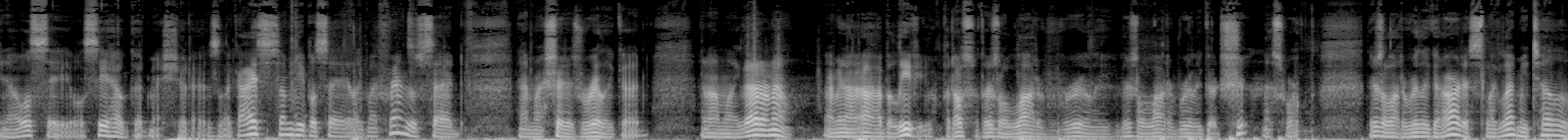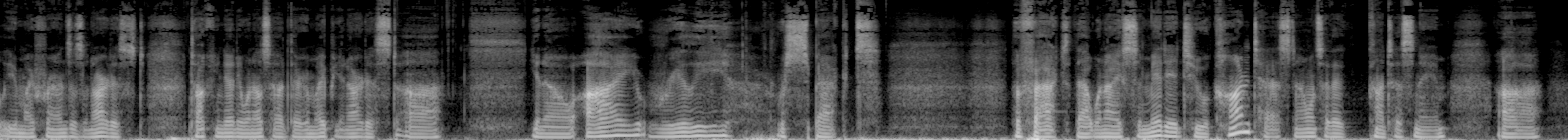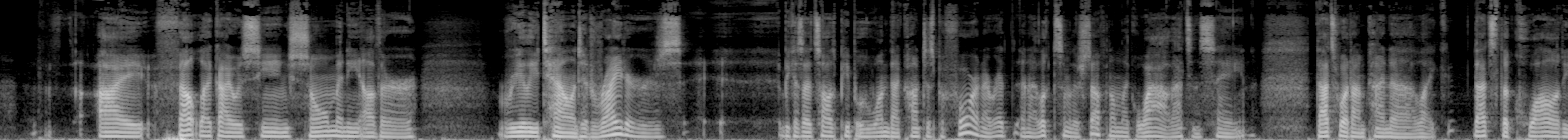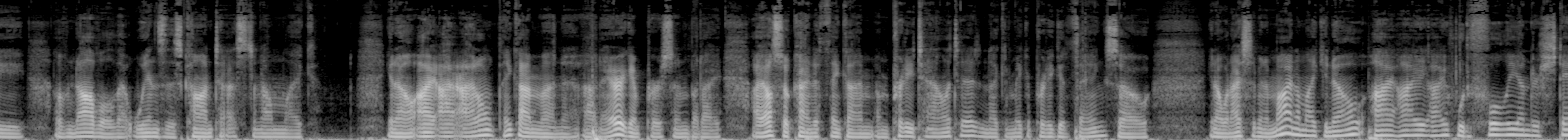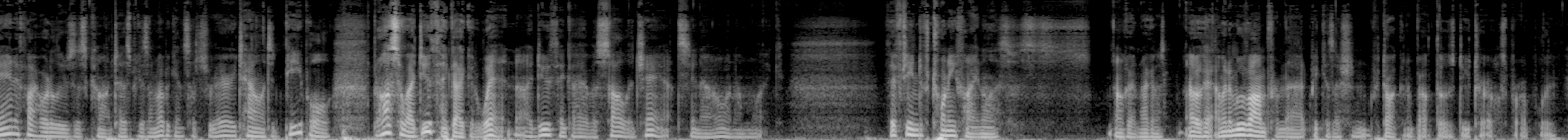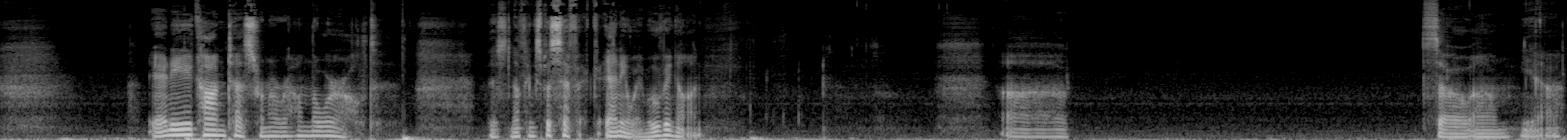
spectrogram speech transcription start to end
you know, we'll see. We'll see how good my shit is. Like I, some people say, like my friends have said that my shit is really good, and I'm like, I don't know. I mean, I, I believe you, but also there's a lot of really, there's a lot of really good shit in this world there's a lot of really good artists. Like, let me tell you, my friends, as an artist, talking to anyone else out there who might be an artist, uh, you know, I really respect the fact that when I submitted to a contest, and I won't say the contest name, uh, I felt like I was seeing so many other really talented writers because I saw people who won that contest before, and I read and I looked at some of their stuff, and I'm like, wow, that's insane. That's what I'm kind of like. That's the quality of novel that wins this contest, and I'm like, you know, I, I, I don't think I'm an, an arrogant person, but I, I also kind of think I'm I'm pretty talented and I can make a pretty good thing. So, you know, when I submitted mine, I'm like, you know, I, I, I would fully understand if I were to lose this contest because I'm up against such very talented people. But also, I do think I could win. I do think I have a solid chance, you know, and I'm like, 15 to 20 finalists. Okay, I'm not going to. Okay, I'm going to move on from that because I shouldn't be talking about those details properly. Any contest from around the world. There's nothing specific. Anyway, moving on. Uh, so, um, yeah.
